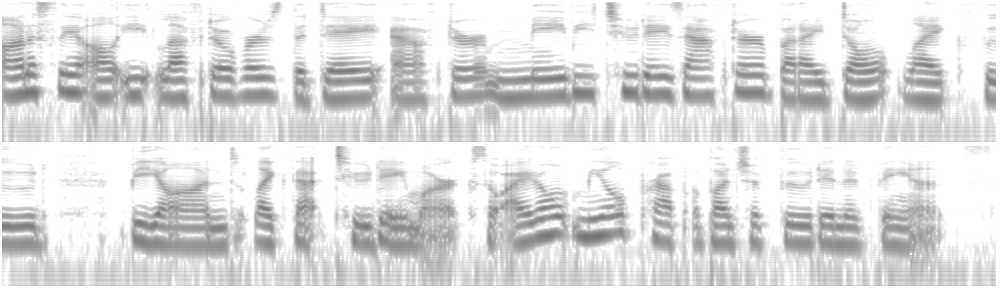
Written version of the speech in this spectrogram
honestly, I'll eat leftovers the day after, maybe two days after, but I don't like food beyond like that two day mark. So I don't meal prep a bunch of food in advance.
